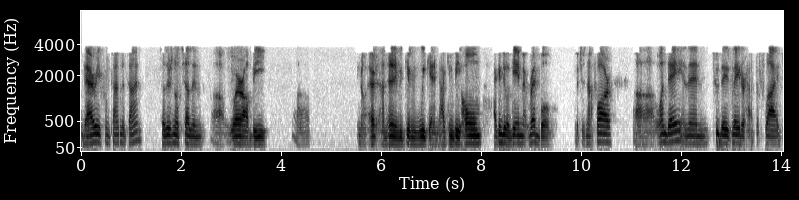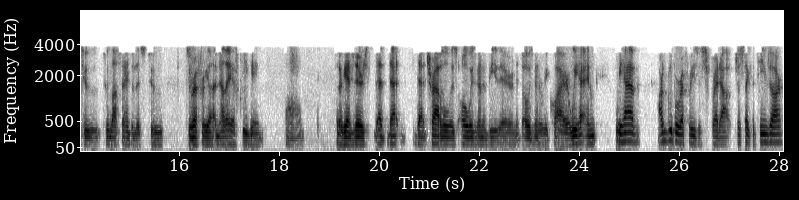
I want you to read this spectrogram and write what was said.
vary from time to time. So there's no telling uh, where I'll be uh, you know, on any given weekend. I can be home. I can do a game at Red Bull, which is not far, uh, one day, and then two days later have to fly to to Los Angeles to to referee an LAFC game. Um, so again, there's that that that travel is always going to be there, and it's always going to require. We ha- and we have our group of referees is spread out just like the teams are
